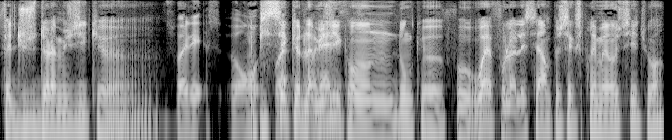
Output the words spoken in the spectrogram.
faites juste de la musique. euh, soit les, on- et puis c'est que de la musique, on, donc euh, faut ouais, faut la laisser un peu s'exprimer aussi, tu vois.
